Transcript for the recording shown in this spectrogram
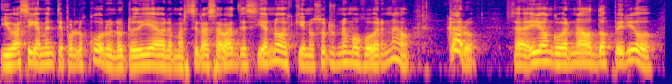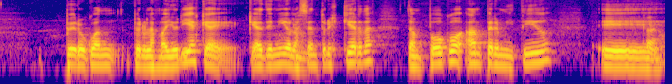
y básicamente por los cobros. El otro día Marcela Sabat decía, no, es que nosotros no hemos gobernado. Claro, o sea, ellos han gobernado dos periodos. Pero, cuando, pero las mayorías que, que ha tenido la centroizquierda tampoco han permitido eh, Claro.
